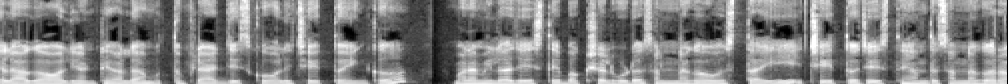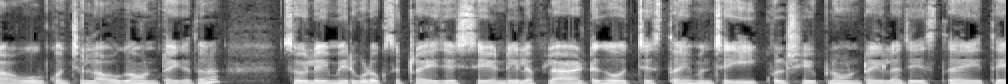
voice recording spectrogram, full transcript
ఎలా కావాలి అంటే అలా మొత్తం ఫ్లాట్ చేసుకోవాలి చేత్తో ఇంకా. మనం ఇలా చేస్తే భక్షాలు కూడా సన్నగా వస్తాయి. చేత్తో చేస్తే అంత సన్నగా రావు కొంచెం లావుగా ఉంటాయి కదా. సో ఇలా మీరు కూడా ఒకసారి ట్రై చేసి చేయండి. ఇలా ఫ్లాట్గా వచ్చేస్తాయి మంచిగా ఈక్వల్ షేప్లో ఉంటాయి ఇలా చేస్తే అయితే.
